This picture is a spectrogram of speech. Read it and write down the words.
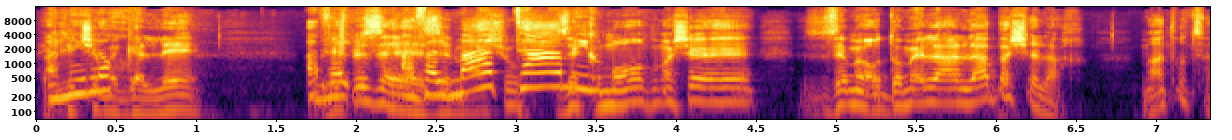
היחיד אני לא- שמגלה. אבל- יש בזה אבל איזה מה משהו, זה אם- כמו מה ש... זה מאוד דומה ללבה שלך. מה את רוצה?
